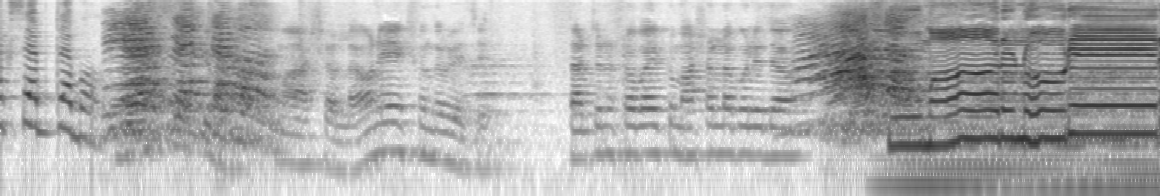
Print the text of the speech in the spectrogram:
acceptable. Be acceptable. মাশাল্লাহ অনেক সুন্দর হয়েছে তার জন্য সবাই একটু মাশাল্লাহ বলে দাও তোমার নূরের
